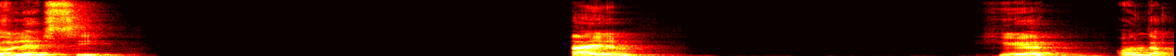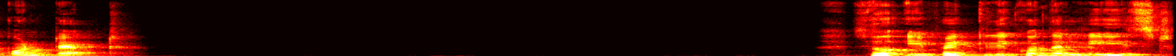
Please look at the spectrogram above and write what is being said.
so let's see i am here on the contact. So if i click on the list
